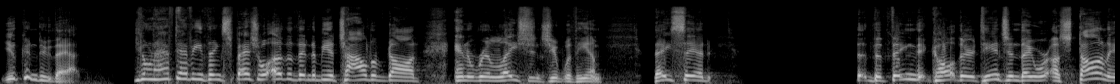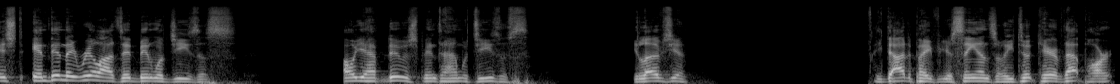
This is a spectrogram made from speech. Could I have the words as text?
You can do that. You don't have to have anything special other than to be a child of God and a relationship with Him. They said, the, thing that caught their attention, they were astonished, and then they realized they'd been with Jesus. All you have to do is spend time with Jesus. He loves you. He died to pay for your sins, so he took care of that part.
